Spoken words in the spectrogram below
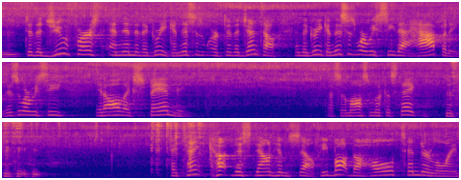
Mm-hmm. To the Jew first and then to the Greek. And this is, or to the Gentile and the Greek. And this is where we see that happening. This is where we see it all expanding. That's some awesome looking steak. hey, Tank cut this down himself. He bought the whole tenderloin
